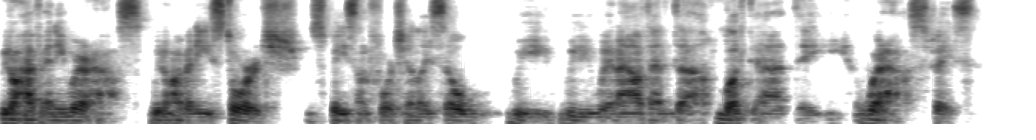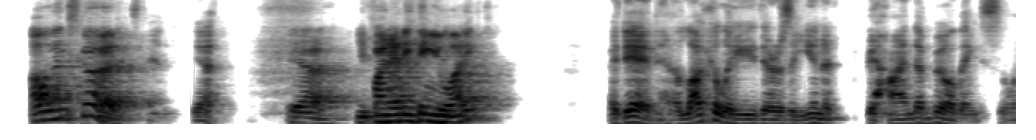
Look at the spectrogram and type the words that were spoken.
We don't have any warehouse. We don't have any storage space, unfortunately. So we we went out and uh, looked at the warehouse space. Oh, that's good. Yeah. Yeah. You find anything you liked? I did. Luckily, there's a unit behind the building, so,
